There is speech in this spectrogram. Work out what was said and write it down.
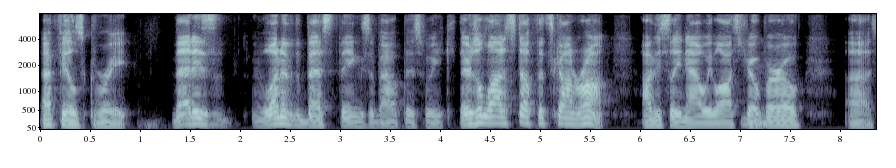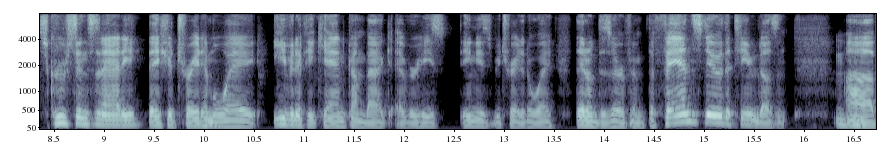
That feels great. That is one of the best things about this week. There's a lot of stuff that's gone wrong. Obviously, now we lost Joe Mhm. Burrow. Uh, screw Cincinnati. They should trade him away, even if he can come back ever. He's he needs to be traded away. They don't deserve him. The fans do. The team doesn't. Mhm. Uh,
